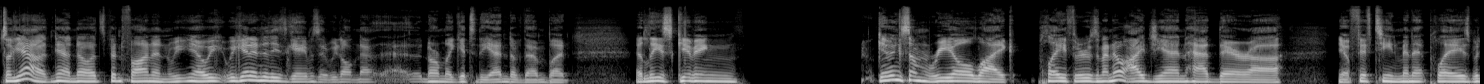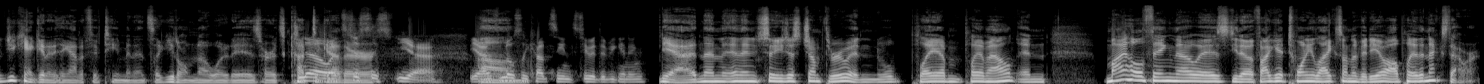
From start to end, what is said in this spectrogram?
so yeah, yeah, no, it's been fun, and we you know we we get into these games and we don't normally get to the end of them, but at least giving giving some real like playthroughs. And I know IGN had their uh you know 15 minute plays, but you can't get anything out of 15 minutes. Like you don't know what it is, or it's cut no, together. It's this, yeah, yeah, it's um, mostly cutscenes too at the beginning. Yeah, and then and then so you just jump through it and we'll play them play them out. And my whole thing though is you know if I get 20 likes on a video, I'll play the next hour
